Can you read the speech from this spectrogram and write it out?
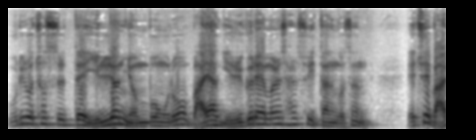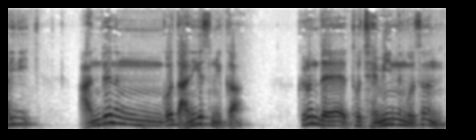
우리로 쳤을 때 1년 연봉으로 마약 1g을 살 수 있다는 것은 애초에 말이 안 되는 것 아니겠습니까? 그런데 더 재미있는 것은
